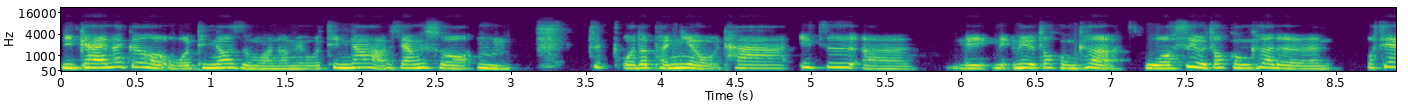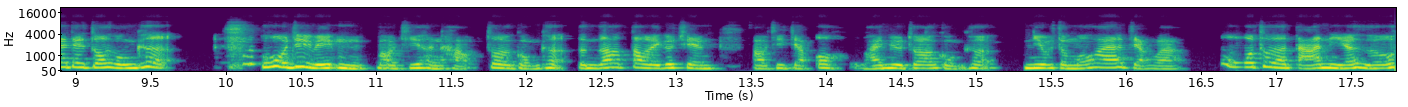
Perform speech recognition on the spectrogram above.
你刚才那个哦我听到什么了没有？我听到好像说，嗯，这我的朋友他一直呃没没没有做功课，我是有做功课的人，我现在在做功课，然后我就以为嗯宝琪很好做了功课，等到到了一个圈，宝琪讲哦我还没有做到功课，你有什么话要讲吗？我突然打你的时候，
